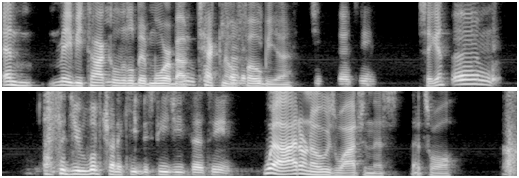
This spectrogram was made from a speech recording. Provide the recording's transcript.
And maybe talk a little bit more about love trying technophobia. this PG-13. Say again? Um, I said you love trying to keep this PG-13. Well, I don't know who's watching this. That's all. I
